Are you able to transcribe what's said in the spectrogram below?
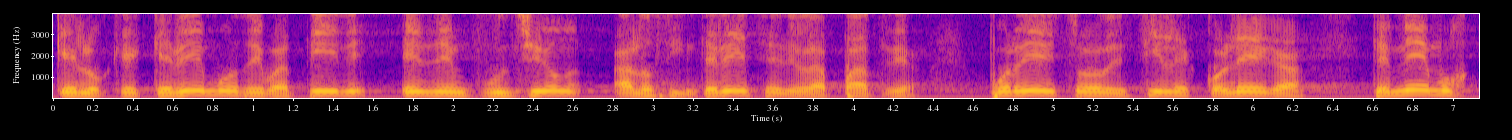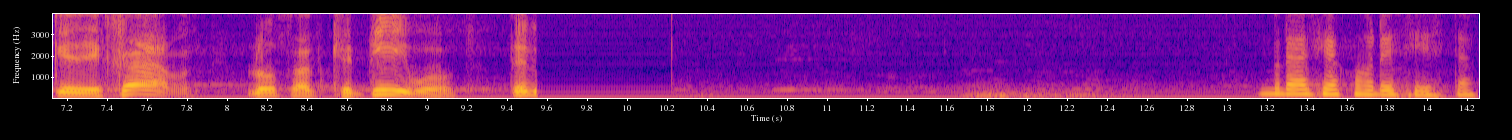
que lo que queremos debatir es en función a los intereses de la patria. Por eso decirles, colega, tenemos que dejar los adjetivos. Gracias, congresista.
